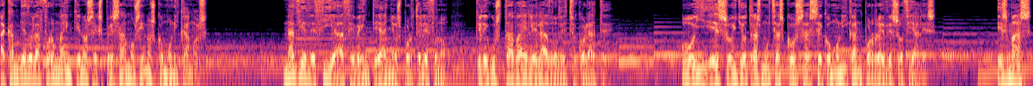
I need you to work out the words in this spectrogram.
Ha cambiado la forma en que nos expresamos y nos comunicamos. Nadie decía hace 20 años por teléfono que le gustaba el helado de chocolate. Hoy eso y otras muchas cosas se comunican por redes sociales. Es más,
